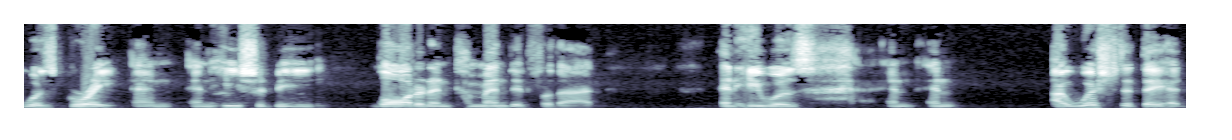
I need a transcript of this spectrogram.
was great, and and he should be lauded and commended for that. And he was, and and I wish that they had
